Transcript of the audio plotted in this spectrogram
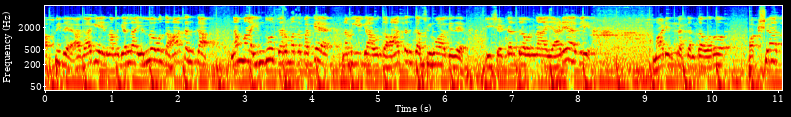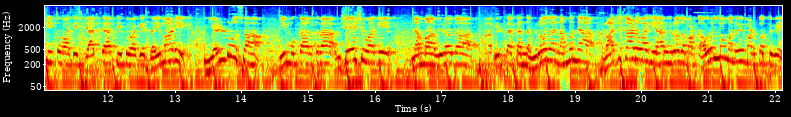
ಹಬ್ಬಿದೆ. ಹಾಗಾಗಿ ನಮಗೆಲ್ಲ ಎಲ್ಲೋ ಒಂದು ಆತಂಕ, ನಮ್ಮ ಹಿಂದೂ ಧರ್ಮದ ಬಗ್ಗೆ ನಮಗೀಗ ಒಂದು ಆತಂಕ ಶುರುವಾಗಿದೆ. ಈ ಷಡ್ಯಂತ್ರವನ್ನ ಯಾರೇ ಆಗಲಿ ಮಾಡಿರ್ತಕ್ಕಂಥವರು ಪಕ್ಷಾತೀತವಾಗಿ, ಜಾತ್ಯಾತೀತವಾಗಿ ದಯಮಾಡಿ ಎಲ್ಲರೂ ಸಹ ಈ ಮುಖಾಂತರ ವಿಶೇಷವಾಗಿ ನಮ್ಮ ವಿರೋಧ ಇರ್ತಕ್ಕಂಥ ವಿರೋಧ ನಮ್ಮನ್ನ ರಾಜಕಾರಣವಾಗಿ ಯಾರು ವಿರೋಧ ಮಾಡ್ತಾರೆ ಅವರಲ್ಲೂ ಮನವಿ ಮಾಡ್ಕೋತೀವಿ.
